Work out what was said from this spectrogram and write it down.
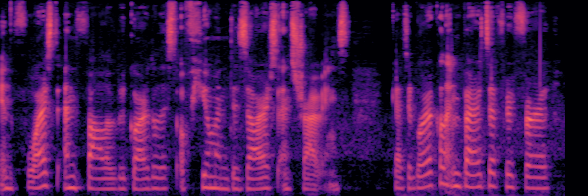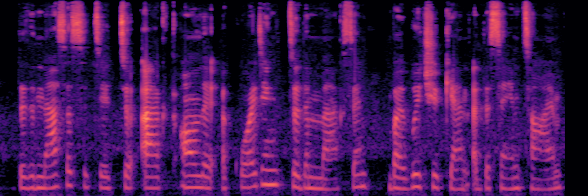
enforced and followed regardless of human desires and strivings. Categorical imperative refers to the necessity to act only according to the maxim by which you can at the same time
